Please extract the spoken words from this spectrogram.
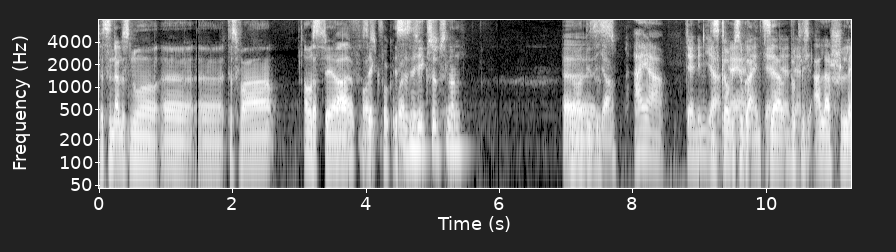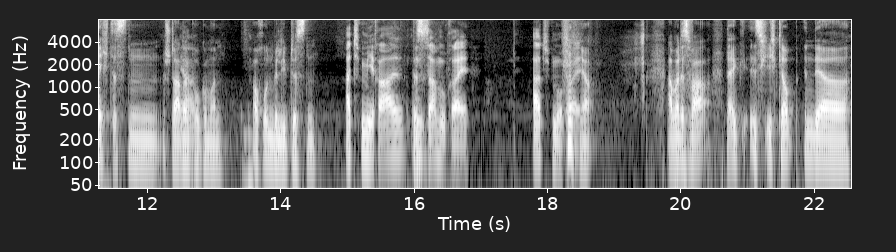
das sind alles nur, äh, äh, das war aus Das der war Ist es nicht XY? Äh, Ja, dieses- ja. ah ja, der Ninja. das ist, glaube ich, ja, sogar ja, eins der, wirklich allerschlechtesten Ja. Starter-Pokémon. Auch unbeliebtesten. Admiral und Das- Samurai. Admurai. Ja. Aber das war, da ist, ich glaube, in der.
